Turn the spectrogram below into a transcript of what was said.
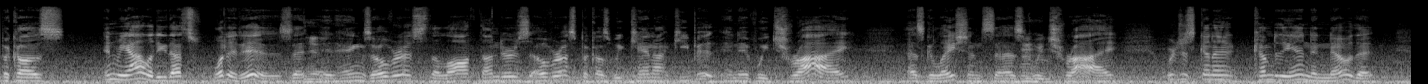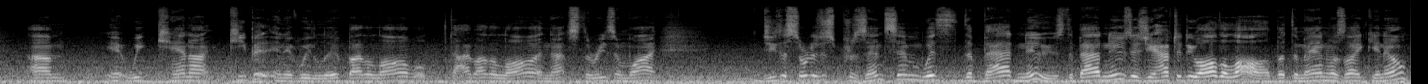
Because in reality that's what it is. That Yeah. it hangs over us. The law thunders over us because we cannot keep it. And if we try as galatians says if we Mhm. try we're just going to come to the end and know that um, it, we cannot keep it. And if we live by the law we'll die by the law. And that's the reason why Jesus sort of just presents him with the bad news. The bad news is you have to do all the law, but the man was like, you know,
